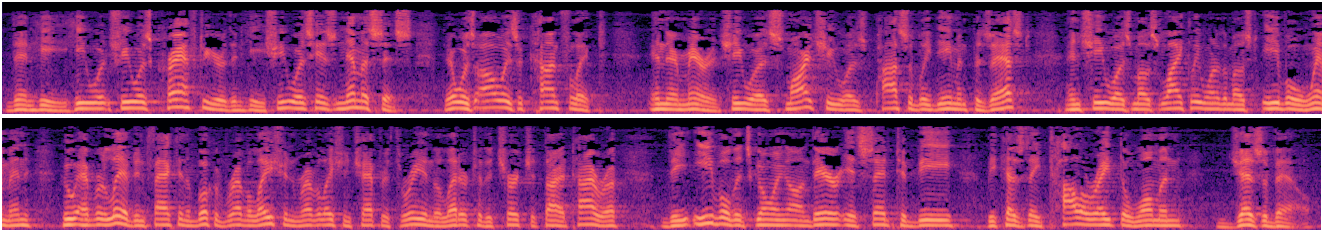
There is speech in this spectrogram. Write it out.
than he. he was, she was craftier than he. She was his nemesis. There was always a conflict in their marriage. She was smart. She was possibly demon possessed. And she was most likely one of the most evil women who ever lived. In fact, in the book of Revelation, Revelation chapter 3, in the letter to the church at Thyatira, the evil that's going on there is said to be because they tolerate the woman Jezebel.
